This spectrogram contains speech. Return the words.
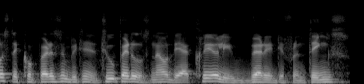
Was the comparison between the two pedals. Now they are clearly very different things.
